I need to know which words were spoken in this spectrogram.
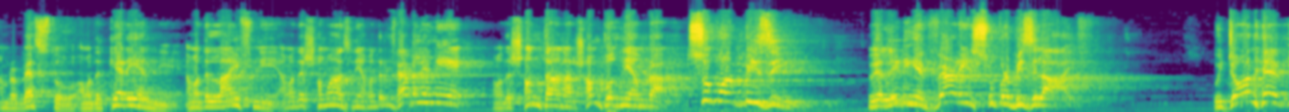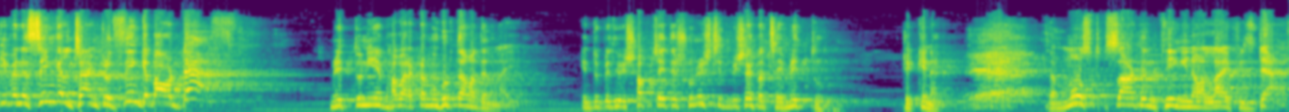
আমরা ব্যস্ত আমাদের ক্যারিয়ার নিয়ে আমাদের লাইফ নিয়ে আমাদের সমাজ নিয়ে আমাদের ফ্যামিলি নিয়ে আমাদের সন্তান আর সম্পদ নিয়ে আমরা super busy we are leading a very super busy life we don't have even a single time to think about death মৃত্যু নিয়ে ভাবার একটা মুহূর্ত আমাদের নাই। কিন্তু পৃথিবীর সবচাইতে সুনিশ্চিত বিষয় হচ্ছে মৃত্যু। ঠিক কিনা? The most certain thing in our life is death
